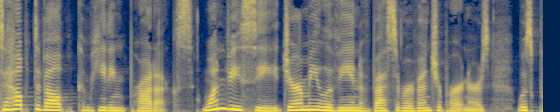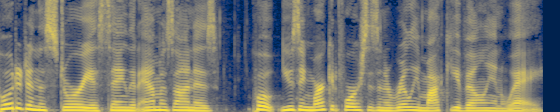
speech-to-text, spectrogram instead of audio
to help develop competing products. One VC, Jeremy Levine of Bessemer Venture Partners, was quoted in the story as saying that Amazon is quote, using market forces in a really Machiavellian way.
